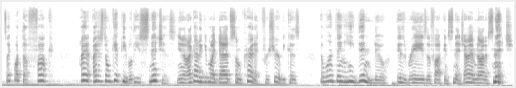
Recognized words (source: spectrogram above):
It's like, what the fuck? I, I just don't get people, these snitches. You know, I gotta give my dad some credit for sure because the one thing he didn't do is raise a fucking snitch. I am not a snitch.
